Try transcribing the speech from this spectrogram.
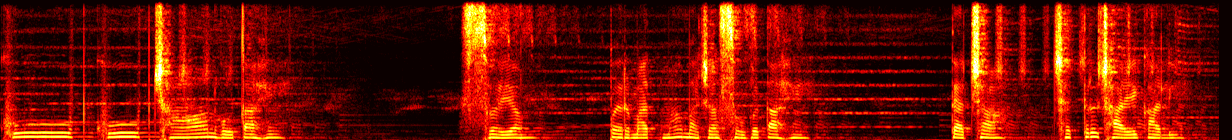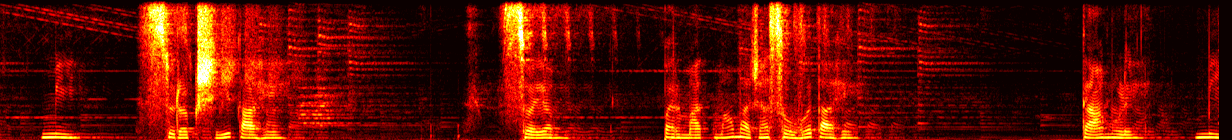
खूप खूप छान होत आहे. स्वयं परमात्मा माझ्यासोबत आहे. त्याच्या छत्रछायेखाली मी सुरक्षित आहे. स्वयं परमात्मा माझ्यासोबत आहे. त्यामुळे मी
